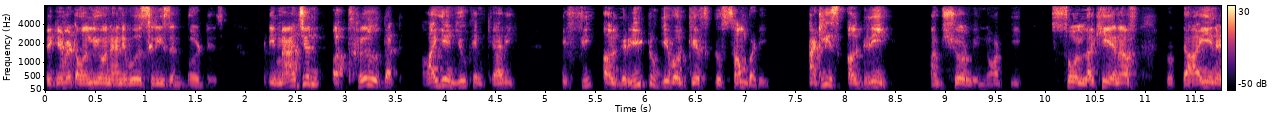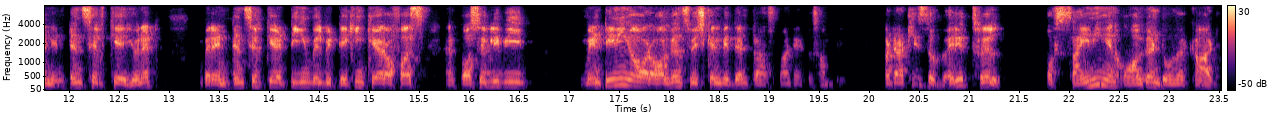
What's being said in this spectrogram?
We give it only on anniversaries and birthdays. But imagine a thrill that I and you can carry. If we agree to give a gift to somebody, at least agree. I'm sure we'll not be so lucky enough to die in an intensive care unit where intensive care team will be taking care of us and possibly be maintaining our organs, which can be then transplanted to somebody. But at least the very thrill of signing an organ donor card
